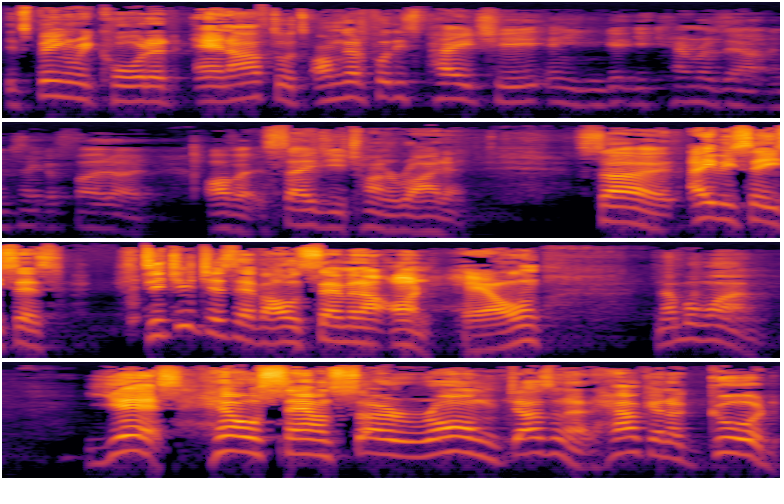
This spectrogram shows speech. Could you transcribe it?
It's being recorded, and afterwards, I'm going to put this page here, and you can get your cameras out and take a photo of it. It saves you trying to write it. So, ABC says, did you just have a whole seminar on hell? Number one. Yes, hell sounds so wrong, doesn't it? How can a good,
